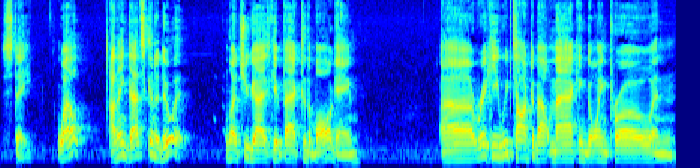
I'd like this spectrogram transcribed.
State. Well, I think that's going to do it. Let you guys get back to the ball game. Uh, Ricky, we've talked about Mac and going pro, and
